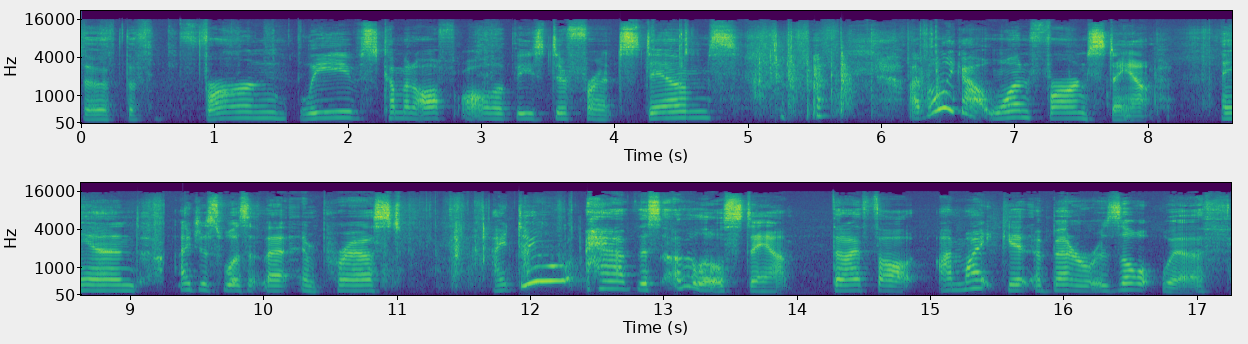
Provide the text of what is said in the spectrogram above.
the, the fern leaves coming off all of these different stems. I've only got one fern stamp and I just wasn't that impressed. I do have this other little stamp that I thought I might get a better result with.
